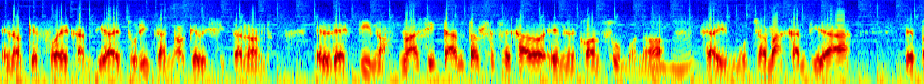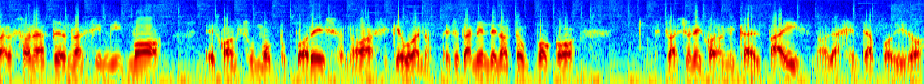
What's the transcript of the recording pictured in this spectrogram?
en lo que fue cantidad de turistas ¿no? que visitaron el destino. No así tanto reflejado en el consumo, ¿no? O sea, hay mucha más cantidad de personas, pero no así mismo el consumo por ello, ¿no? Así que bueno, eso también denota un poco la situación económica del país, ¿no? La gente ha podido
